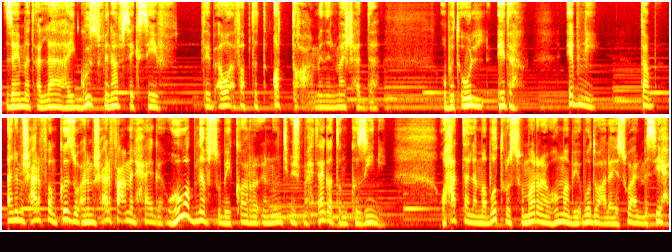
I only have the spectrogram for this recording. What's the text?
زي ما تقال لها هيجوز في نفسك سيف تبقى واقفة بتتقطع من المشهد ده وبتقول إيه ده؟ ابني أنا مش عارفه أنقذه أنا مش عارفه أعمل حاجة. وهو بنفسه بيقرر إنه انت مش محتاجة تنقذيني. وحتى لما بطرس في مرة وهم بيقبضوا على يسوع المسيح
